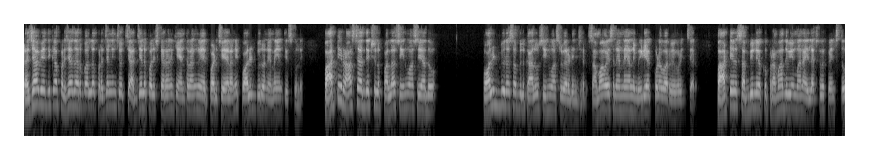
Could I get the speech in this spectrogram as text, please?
ప్రజావేదిక ప్రజాదర్బాల్లో ప్రజల నుంచి వచ్చే అర్జీల పరిష్కారానికి యంత్రాంగం ఏర్పాటు చేయాలని పాలిట్ బ్యూరో నిర్ణయం తీసుకుంది. పార్టీ రాష్ట్ర అధ్యక్షులు పల్లా శ్రీనివాస్ యాదవ్ పాలిట్ బ్యూరో సభ్యులు కాలు శ్రీనివాసులు వెల్లడించారు. సమావేశ నిర్ణయాలను మీడియాకు కూడా వారు వివరించారు. పార్టీల సభ్యుల యొక్క ప్రమాద బీమాను ఐదు లక్షలకు పెంచుతూ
